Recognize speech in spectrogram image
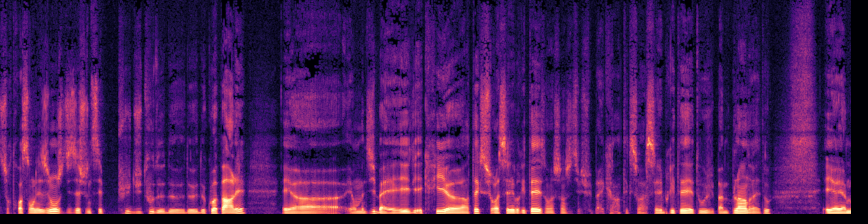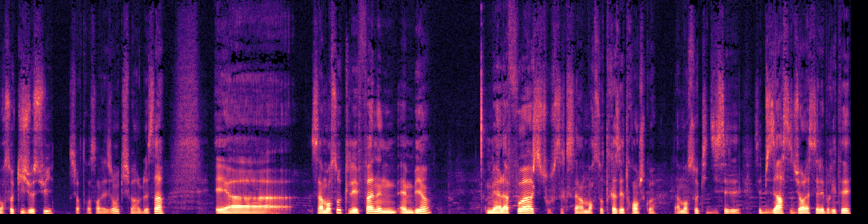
sur 300 lésions, je disais je ne sais plus du tout de, quoi parler. Et, euh, on me dit, bah, écris euh, un texte sur la célébrité. J'ai dit, je vais pas écrire un texte sur la célébrité et tout, je vais pas me plaindre et tout. Et euh, il y a le morceau Qui je suis sur 300 lésions qui parle de ça. Et euh, c'est un morceau que les fans aiment, aiment bien, mais à la fois, je trouve que c'est un morceau très étrange, quoi. Un morceau qui dit c'est bizarre, c'est dur la célébrité.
